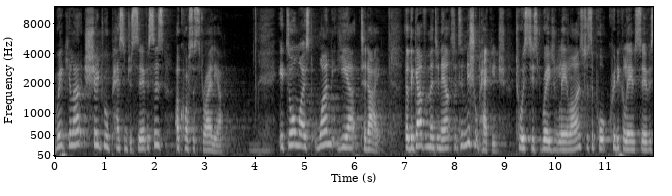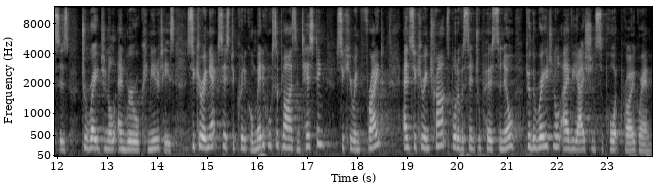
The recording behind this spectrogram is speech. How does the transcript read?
regular scheduled passenger services across Australia. It's almost one year today that the government announced its initial package to assist regional airlines to support critical air services to regional and rural communities, securing access to critical medical supplies and testing, securing freight and securing transport of essential personnel through the Regional Aviation Support Program.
